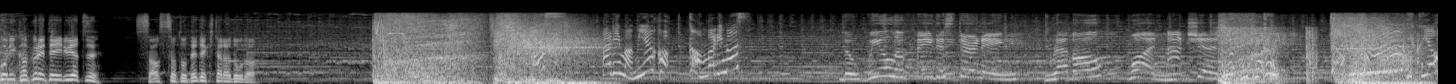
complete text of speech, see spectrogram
こに隠れているやつさっさと出てきたらどうだ有馬宮子頑張ります The wheel of fate is turning. Rebel one, action. 行くよ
